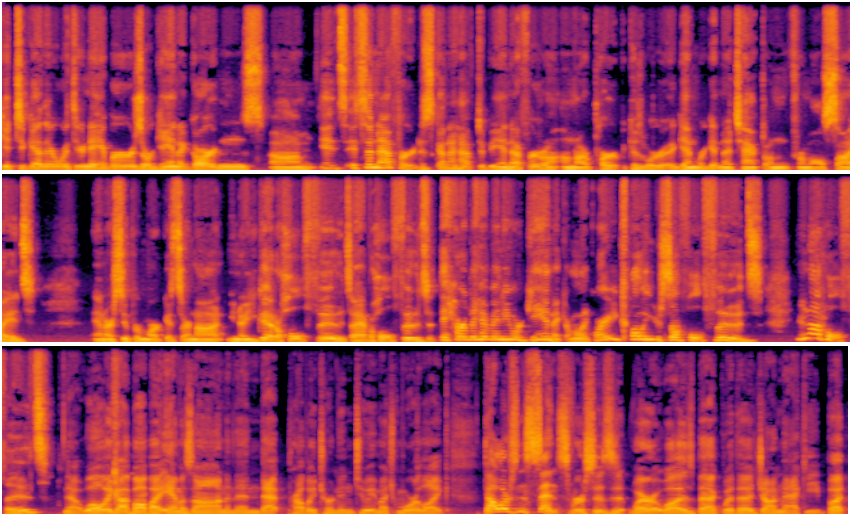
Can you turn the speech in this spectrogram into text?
get together with your neighbors. Organic gardens. Um, it's it's an effort. It's going to have to be an effort on, on our part because we're again we're getting attacked on from all sides and our supermarkets are not, you know, you go to Whole Foods. I have a Whole Foods. They hardly have any organic. I'm like, why are you calling yourself Whole Foods? You're not Whole Foods. No, well, it got bought by Amazon, and then that probably turned into a much more like dollars and cents versus where it was back with uh, John Mackey. But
